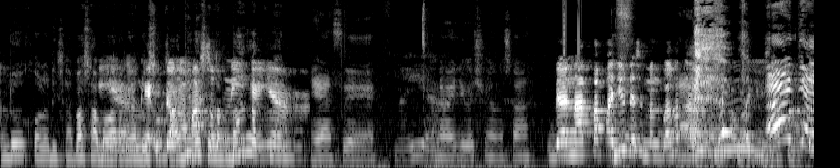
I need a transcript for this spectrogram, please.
lu kalau disapa sama Iya, orang yang lu suka udah aja udah masuk seneng nih banget kayaknya men. Iya sih. nah iya Namanya juga Shansa. dan natap aja udah seneng banget. Aja.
